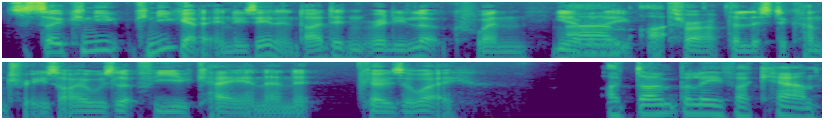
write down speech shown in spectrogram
So can you can you get it in New Zealand? I didn't really look when you know when Um, they I- throw up the list of countries. I always look for UK and then it goes away. I don't believe I can,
